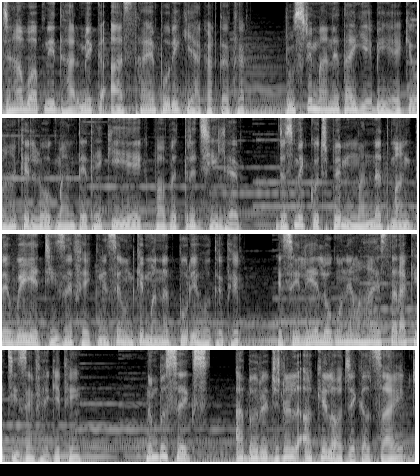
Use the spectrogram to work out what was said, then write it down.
जहाँ वो अपनी धार्मिक आस्थाएँ पूरी किया करते थे। दूसरी मान्यता ये भी है कि वहाँ के लोग मानते थे कि ये एक पवित्र झील है, जिसमें कुछ भी मन्नत मांगते हुए ये चीज़ें फेंकने से उनकी मन्नत पूरी होती थी। इसीलिए लोगों ने वहाँ इस तरह की चीज़ें फेंकी थी। Number six aboriginal archaeological site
